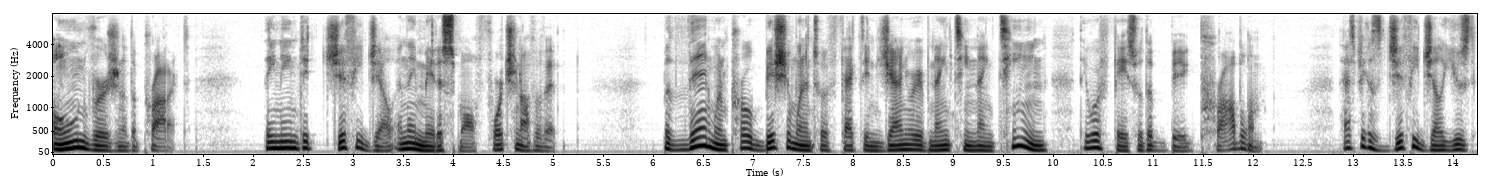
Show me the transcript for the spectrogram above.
own version of the product. They named it Jiffy-Jell and they made a small fortune off of it. But then, when Prohibition went into effect in January of 1919, they were faced with a big problem. That's because Jiffy-Jell used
